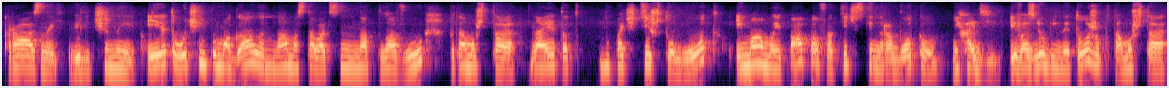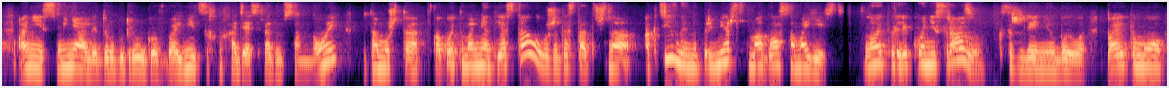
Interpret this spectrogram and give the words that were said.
разной величины. И это очень помогало нам оставаться на плаву, потому что на этот ну, почти что год, и мама, и папа фактически на работу не ходили. И возлюбленные тоже, потому что они сменяли друг друга в больницах, находясь рядом со мной, потому что в какой-то момент я стала уже достаточно активной, например, могла сама есть. Но это далеко не сразу, к сожалению, было. Поэтому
